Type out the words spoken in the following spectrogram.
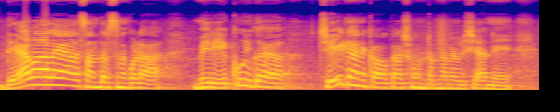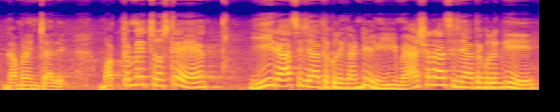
దేవాలయాల సందర్శన కూడా మీరు ఎక్కువగా చేయడానికి అవకాశం ఉంటుందన్న విషయాన్ని గమనించాలి. మొత్తమే చూస్తే ఈ రాశి జాతకులకి అంటే ఈ మేషరాశి జాతకులకి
